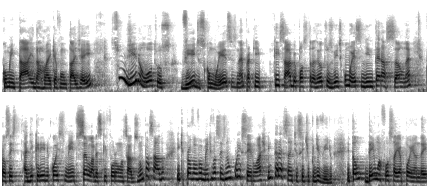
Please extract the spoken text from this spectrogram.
comentar e dar like à vontade aí surgiram outros vídeos como esses, né, para que quem sabe eu possa trazer outros vídeos como esse de interação, né, para vocês adquirirem conhecimentos celulares que foram lançados no passado e que provavelmente vocês não conheceram. Eu acho que é interessante esse tipo de vídeo. Então, deem uma força aí apoiando aí,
